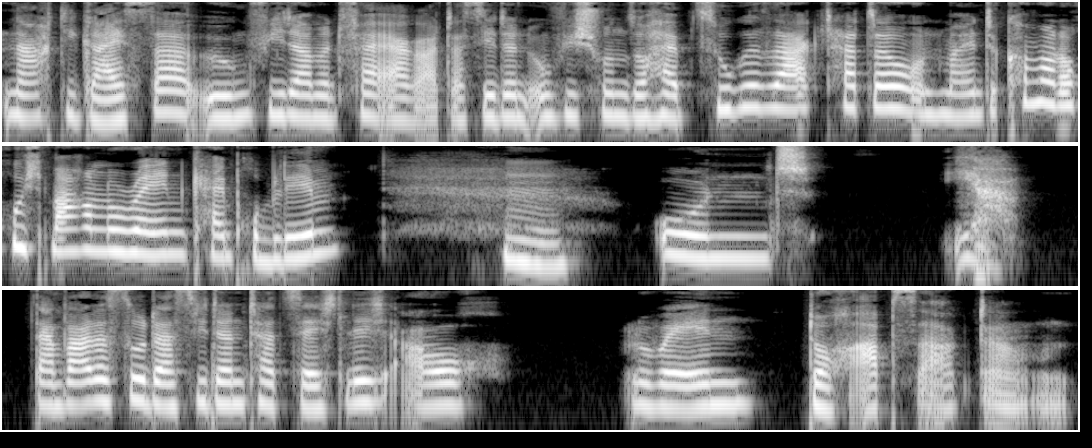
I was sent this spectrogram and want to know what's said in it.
nach die Geister irgendwie damit verärgert, dass sie dann irgendwie schon so halb zugesagt hatte und meinte, können wir doch ruhig machen, Lorraine, kein Problem. Mhm. Und ja, dann war das so, dass sie dann tatsächlich auch Lorraine doch absagte und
